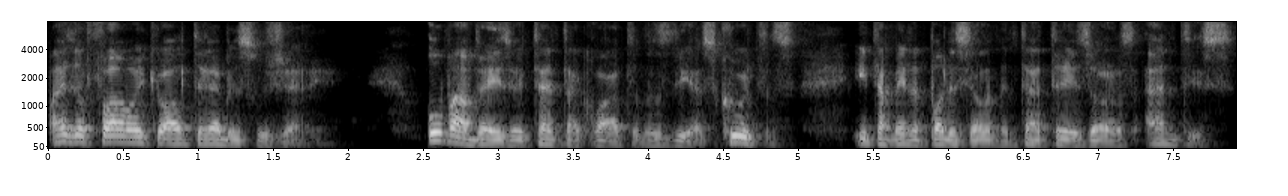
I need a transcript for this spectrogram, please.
mas da forma que o Altrebe sugere. Uma vez 84 nos dias curtos, e também ele pode se alimentar três horas antes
